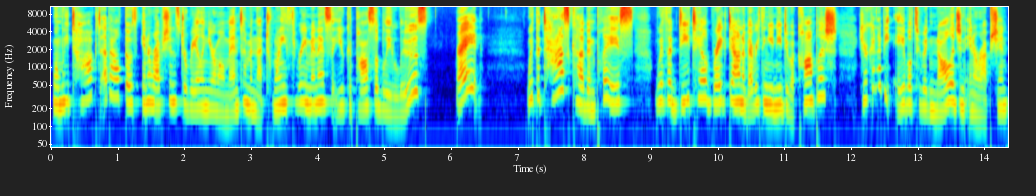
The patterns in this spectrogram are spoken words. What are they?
when we talked about those interruptions derailing your momentum in that 23 minutes that you could possibly lose, right? With the task hub in place, with a detailed breakdown of everything you need to accomplish, you're going to be able to acknowledge an interruption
